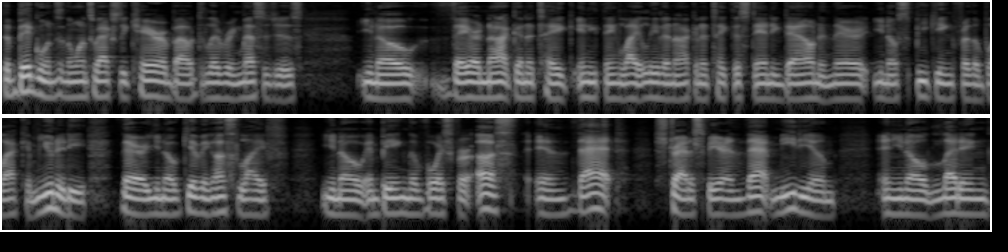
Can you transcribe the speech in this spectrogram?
the big ones and the ones who actually care about delivering messages, you know, they are not going to take anything lightly. They're not going to take this standing down and they're, you know, speaking for the black community. They're, you know, giving us life, you know, and being the voice for us and that stratosphere and that medium and, you know, letting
